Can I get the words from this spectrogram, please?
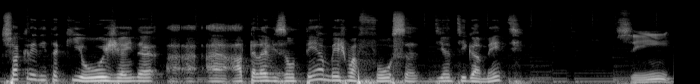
O senhor acredita que hoje ainda a, a- a televisão tem a mesma força de antigamente? Sim.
